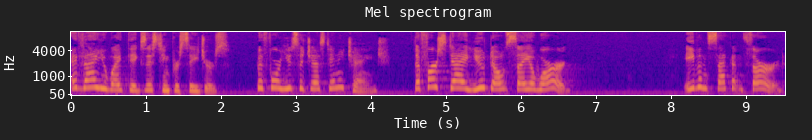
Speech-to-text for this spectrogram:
Evaluate the existing procedures before you suggest any change. The first day, you don't say a word, even second, third.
